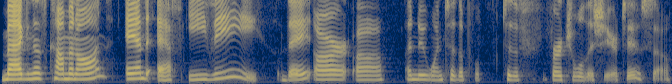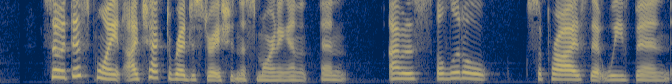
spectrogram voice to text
Magna's coming on, and FEV. They are uh, a new one to the to the virtual this year too. So, so at this point, I checked registration this morning, and and I was a little surprised that we've been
